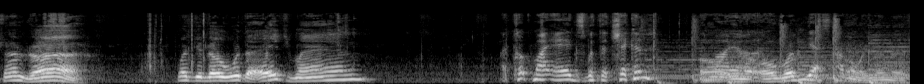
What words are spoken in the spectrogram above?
Sandra, what you do with the eggs, man? I cook my eggs with the chicken. In Oh, my, in the uh, oven? Yes, Oh, oven. my goodness.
